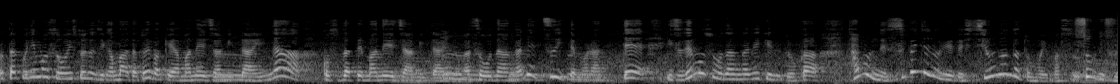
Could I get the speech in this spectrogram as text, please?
お宅にもそういう人たちが、まあ、例えばケアマネージャーみたいな子育てマネージャーみたいのが相談がねついてもらっていつでも相談ができるとか多分ね全ての家で必要なんだと思いますそうです。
